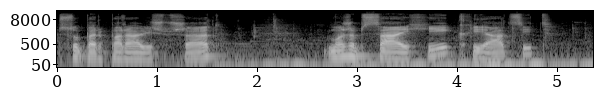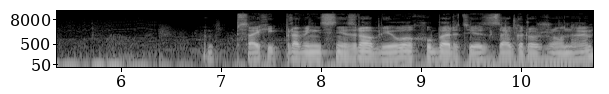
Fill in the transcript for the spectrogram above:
Super paraliż wszedł. Może Psychic i Acid? Psychic prawie nic nie zrobił. Hubert jest zagrożony.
